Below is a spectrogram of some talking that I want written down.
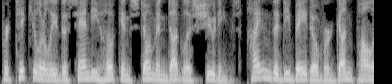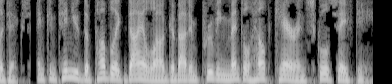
particularly the Sandy Hook and Stoneman Douglas shootings, heightened the debate over gun politics, and continued the public dialogue about improving mental health care and school safety.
